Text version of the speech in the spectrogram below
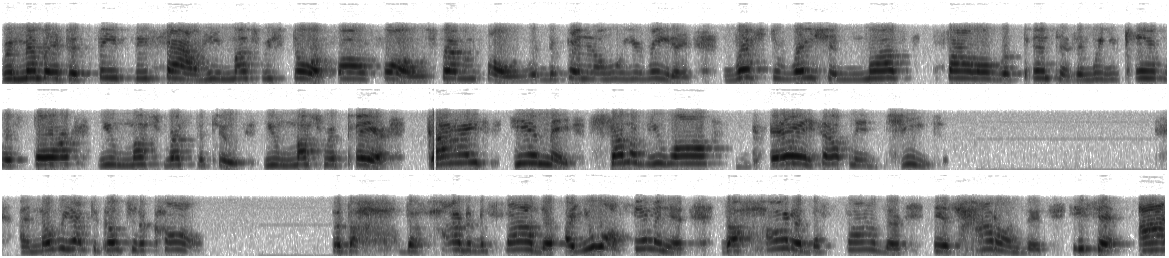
Remember, if the thief be found, he must restore fourfold, sevenfold, depending on who you're reading. Restoration must follow repentance. And when you can't restore, you must restitute. You must repair. Guys, hear me. Some of you all, hey, help me, Jesus. I know we have to go to the call, but the, the heart of the Father, are you all feeling it? The heart of the Father is hot on this. He said, I.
